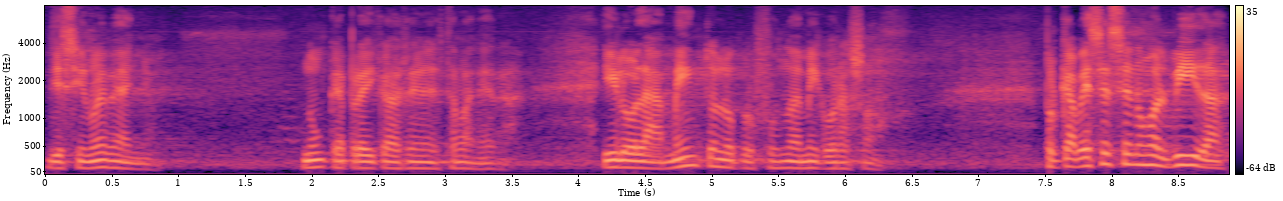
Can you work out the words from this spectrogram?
19 años. Nunca he predicado del reino de esta manera. Y lo lamento en lo profundo de mi corazón. Porque a veces se nos olvida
